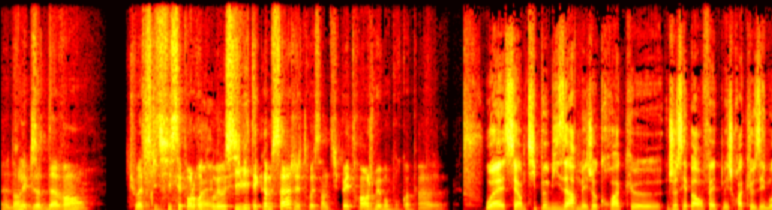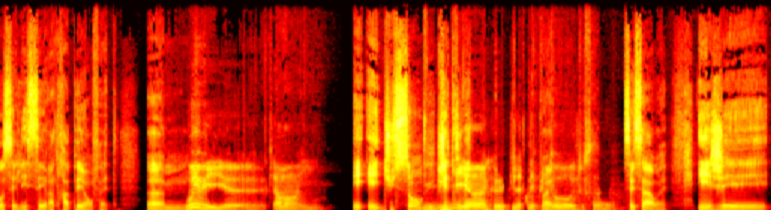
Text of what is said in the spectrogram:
dans l'épisode d'avant Tu vois, si, si c'est pour le Ouais. retrouver aussi vite et comme ça, j'ai trouvé ça un petit peu étrange, mais bon, pourquoi pas. euh. ouais, c'est un petit peu bizarre, mais je crois que, je sais pas en fait, mais je crois que Zemo s'est laissé rattraper en fait. Euh, Oui, oui, euh, clairement. Il, Et, et tu sens, j'ai dit trouvé, hein, qu'il attendait plus Ouais. tôt et tout ça. C'est ça, ouais. Et j'ai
